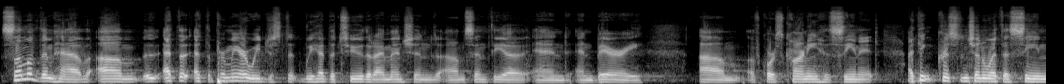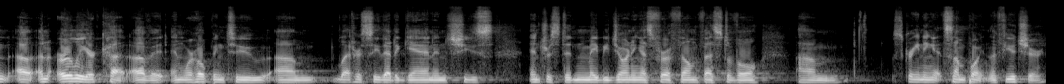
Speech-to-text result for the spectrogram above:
Some of them have. Um, at the at the premiere, we just we had the two that I mentioned, um, Cynthia and and Barry. Um, of course, Carnie has seen it. I think Kristin Chenoweth has seen uh, an earlier cut of it, and we're hoping to um, let her see that again. And she's interested in maybe joining us for a film festival um, screening at some point in the future.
